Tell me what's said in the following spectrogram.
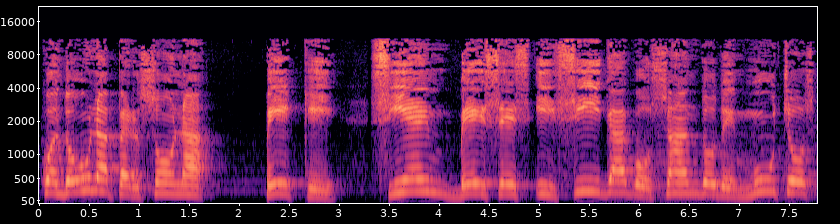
cuando una persona peque cien veces y siga gozando de muchos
